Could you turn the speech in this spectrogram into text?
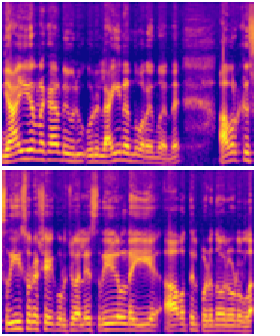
ന്യായീകരണക്കാരുടെ ഒരു ഒരു ലൈൻ എന്ന് പറയുന്നത് തന്നെ അവർക്ക് സ്ത്രീ സുരക്ഷയെക്കുറിച്ചോ അല്ലെങ്കിൽ സ്ത്രീകളുടെ ഈ ആപത്തിൽപ്പെടുന്നവരോടുള്ള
